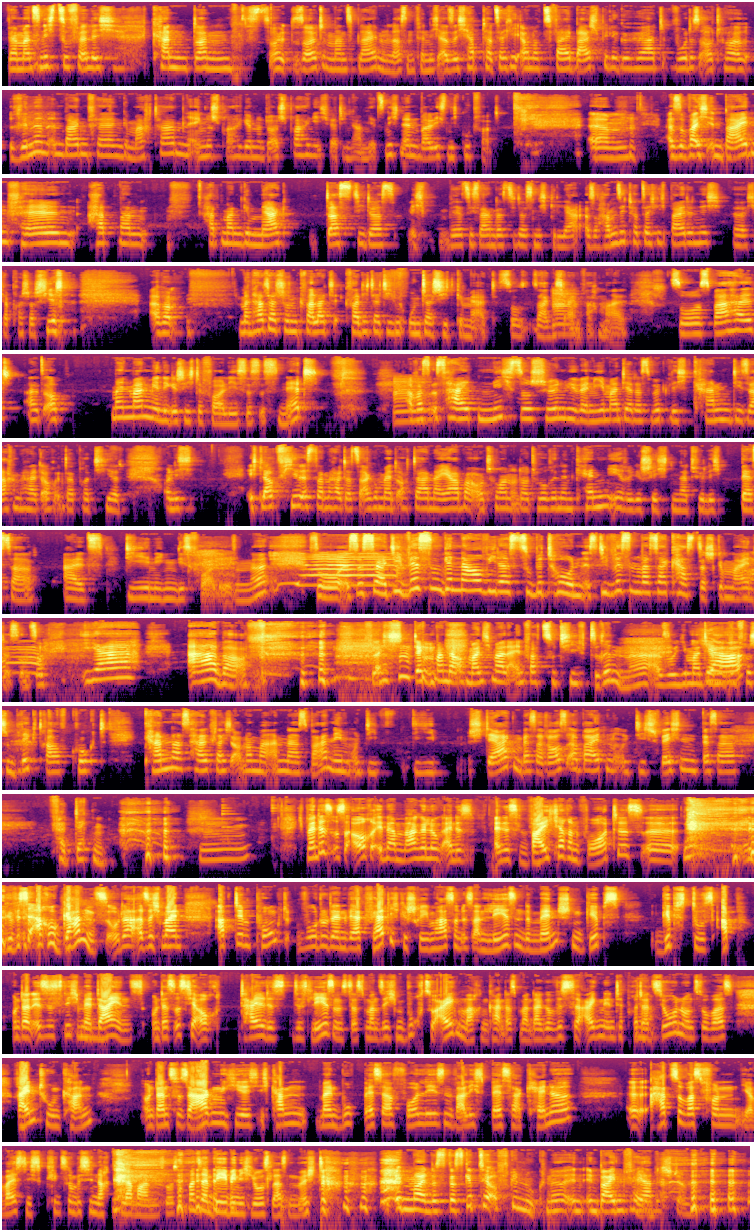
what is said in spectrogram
wenn man es nicht zufällig kann, dann soll, sollte man es bleiben lassen, finde ich. Also ich habe tatsächlich auch noch zwei Beispiele gehört, wo das Autorinnen in beiden Fällen gemacht haben, eine englischsprachige und eine deutschsprachige. Ich werde die Namen jetzt nicht nennen, weil ich es nicht gut fand. Ähm, also weil ich in beiden Fällen hat man, hat man gemerkt, dass die das, ich will jetzt nicht sagen, dass die das nicht gelernt, also haben sie tatsächlich beide nicht. Äh, ich habe recherchiert, aber man hat halt schon einen qualitativen Unterschied gemerkt, so sage ich mhm. einfach mal. So, es war halt, als ob mein Mann mir eine Geschichte vorliest. Es ist nett, mhm. aber es mhm. ist halt nicht so schön, wie wenn jemand, der das wirklich kann, die Sachen halt auch interpretiert. Und ich, ich glaube, viel ist dann halt das Argument auch da, naja, aber Autoren und Autorinnen kennen ihre Geschichten natürlich besser als diejenigen, die es vorlesen. Ne? Ja. So, es ist halt, die wissen genau, wie das zu betonen ist. Die wissen, was sarkastisch gemeint oh. ist und so. Ah. Ja, aber vielleicht steckt man da auch manchmal einfach zu tief drin. Ne? Also jemand, der ja. mit einem frischen Blick drauf guckt, kann das halt vielleicht auch nochmal anders wahrnehmen und die, die Stärken besser rausarbeiten und die Schwächen besser verdecken. Mhm. Ich meine, das ist auch in der Mangelung eines, eines weicheren Wortes äh, eine gewisse Arroganz, oder? Also ich meine, ab dem Punkt, wo du dein Werk fertig geschrieben hast und es an lesende Menschen gibst, gibst du es ab und dann ist es nicht mehr mhm. deins. Und das ist ja auch Teil des, des Lesens, dass man sich ein Buch zu eigen machen kann, dass man da gewisse eigene Interpretationen ja. und sowas reintun kann. Und dann zu sagen, hier, ich, ich kann mein Buch besser vorlesen, weil ich es besser kenne, äh, hat sowas von, ja, weiß nicht, klingt so ein bisschen nach Klammern, so als ob man sein Baby nicht loslassen möchte. Ich meine, das, das gibt es ja oft genug, ne? In, in beiden Fällen. Ja, das stimmt.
